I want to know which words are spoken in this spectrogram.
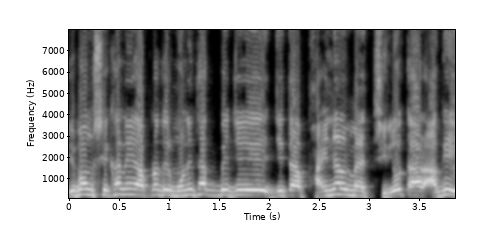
এবং সেখানে আপনাদের মনে থাকবে যে, যেটা ফাইনাল ম্যাচ ছিল, তার আগে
